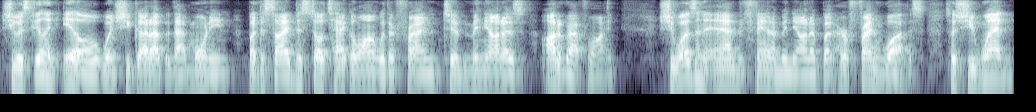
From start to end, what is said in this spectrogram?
She was feeling ill when she got up that morning, but decided to still tag along with her friend to Mignogna's autograph line. She wasn't an avid fan of Mignogna, but her friend was, so she went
